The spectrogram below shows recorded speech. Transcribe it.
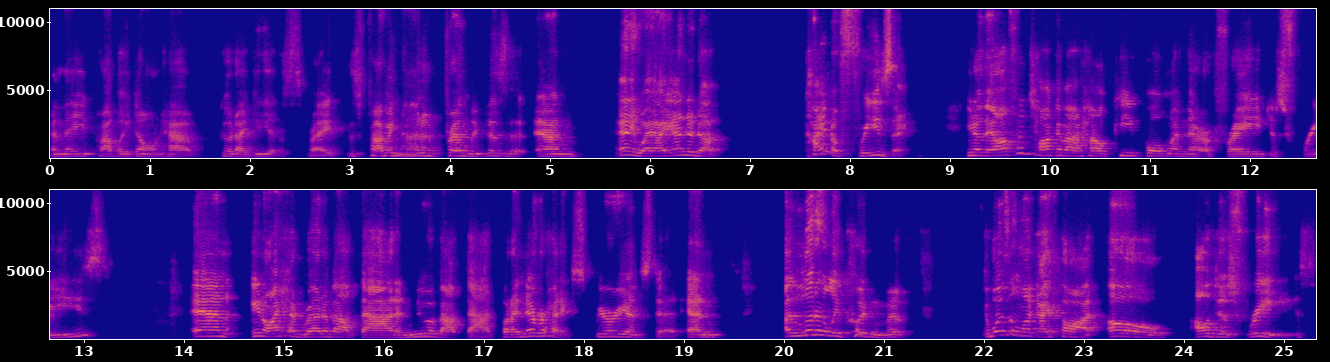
and they probably don't have good ideas, right? It's probably not a friendly visit. And anyway, I ended up kind of freezing. You know, they often talk about how people, when they're afraid, just freeze. And, you know, I had read about that and knew about that, but I never had experienced it. And I literally couldn't move. It wasn't like I thought, oh, I'll just freeze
